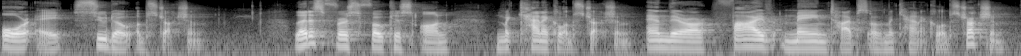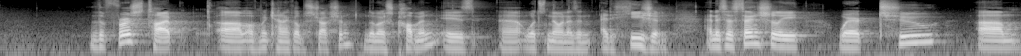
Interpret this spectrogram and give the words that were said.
or a pseudo obstruction. Let us first focus on mechanical obstruction. And there are five main types of mechanical obstruction. The first type um, of mechanical obstruction, the most common, is uh, what's known as an adhesion. And it's essentially where two, um,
